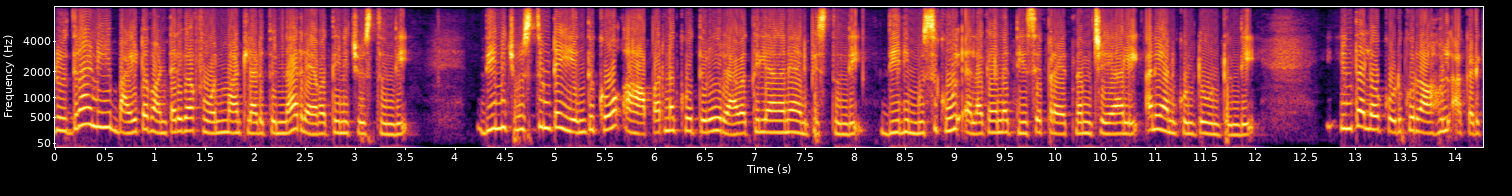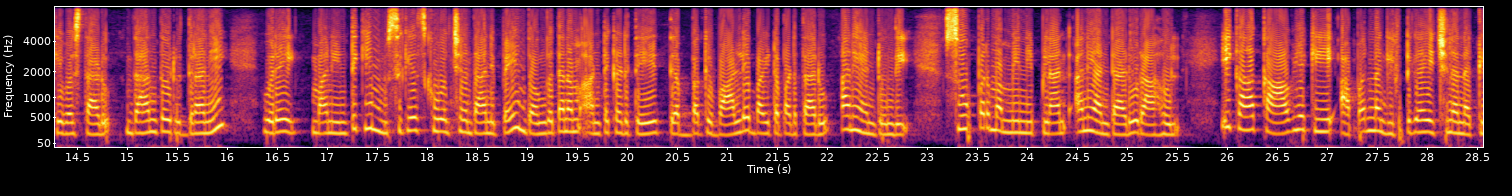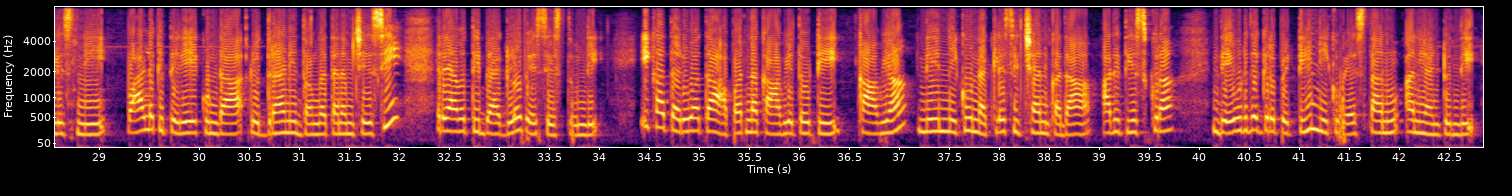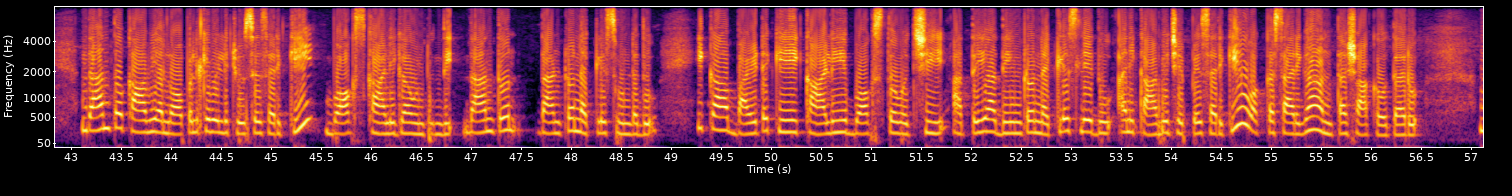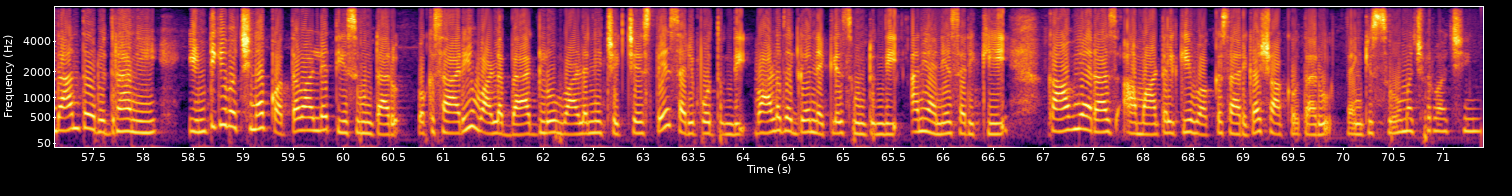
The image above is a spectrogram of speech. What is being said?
రుద్రాణి బయట ఒంటరిగా ఫోన్ మాట్లాడుతున్న రేవతిని చూస్తుంది. దీన్ని చూస్తుంటే ఎందుకో ఆ అపర్ణ కూతురు రేవతిలాగానే అనిపిస్తుంది. దీని ముసుగు ఎలాగైనా తీసే ప్రయత్నం చేయాలి అని అనుకుంటూ ఉంటుంది. ఇంతలో కొడుకు రాహుల్ అక్కడికి వస్తాడు. దాంతో రుద్రాని ఒరేయ్ మన ఇంటికి ముసుగేసుకు వచ్చిన దానిపై దొంగతనం అంటకడితే దెబ్బకి వాళ్ళే బయటపడతారు అని అంటుంది. సూపర్ మమ్మీని ప్లాన్ అని అంటాడు రాహుల్. ఇక కావ్యకి అపర్ణ గిఫ్ట్గా ఇచ్చిన నెక్లెస్ని వాళ్ళకి తెలియకుండా రుద్రాణి దొంగతనం చేసి రేవతి బ్యాగ్లో వేసేస్తుంది. ఇక తరువాత అపర్ణ కావ్యతోటి కావ్య నేను నీకు నెక్లెస్ ఇచ్చాను కదా అది తీసుకురా. దేవుడి దగ్గర పెట్టి నీకు వేస్తాను అని అంటుంది. దాంతో కావ్య లోపలికి వెళ్ళి చూసేసరికి బాక్స్ ఖాళీగా ఉంటుంది. దాంతో దాంట్లో నెక్లెస్ ఉండదు. ఇక బయటకి ఖాళీ బాక్స్తో వచ్చి అత్తయ్య దీంట్లో నెక్లెస్ లేదు అని కావ్య చెప్పేసరికి ఒక్కసారిగా అంతా షాక్ అవుతారు. దాంతో రుద్రాని ఇంటికి వచ్చిన కొత్త వాళ్ళే తీసి ఉంటారు. ఒకసారి వాళ్ళ బ్యాగ్లు వాళ్ళని చెక్ చేస్తే సరిపోతుంది. వాళ్ళ దగ్గర నెక్లెస్ ఉంటుంది అని అనేసరికి కావ్యరాజ్ ఆ మాటలకి ఒక్కసారిగా షాక్ అవుతారు. Thank you so much for watching.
